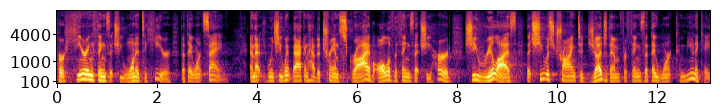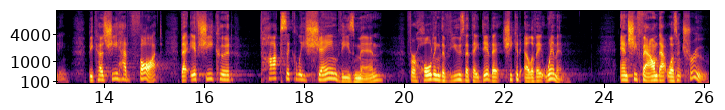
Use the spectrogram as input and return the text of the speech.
her hearing things that she wanted to hear that they weren't saying. And that when she went back and had to transcribe all of the things that she heard, she realized that she was trying to judge them for things that they weren't communicating. Because she had thought that if she could toxically shame these men for holding the views that they did, that she could elevate women. And she found that wasn't true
